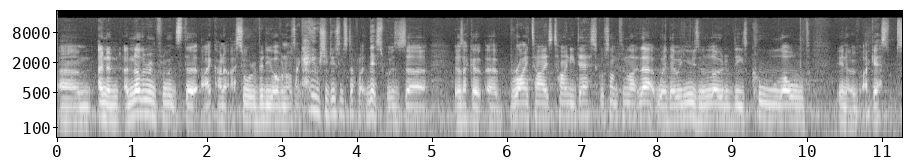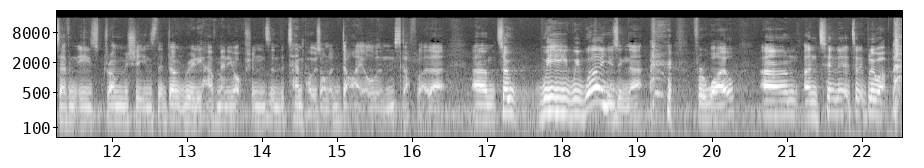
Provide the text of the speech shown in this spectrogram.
Um, and an, another influence that I kind of I saw a video of and I was like, hey, we should do some stuff like this was uh, there was like a, a Bright Eyes Tiny Desk or something like that where they were using a load of these cool old, you know, I guess 70s drum machines that don't really have many options and the tempo is on a dial and stuff like that. Um, so we, we were using that for a while um, until, it, until it blew up.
